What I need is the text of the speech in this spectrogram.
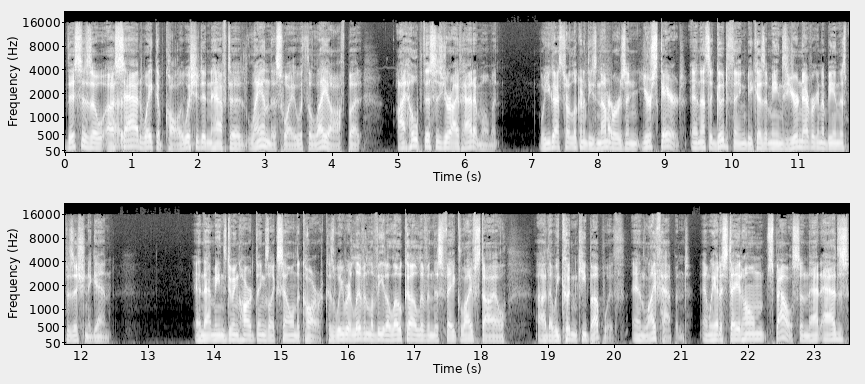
This is a, a sad wake up call. I wish it didn't have to land this way with the layoff, but I hope this is your I've had it moment Well, you guys start looking at these numbers and you're scared. And that's a good thing because it means you're never going to be in this position again. And that means doing hard things like selling the car because we were living La Vida Loca, living this fake lifestyle uh, that we couldn't keep up with. And life happened. And we had a stay at home spouse. And that adds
